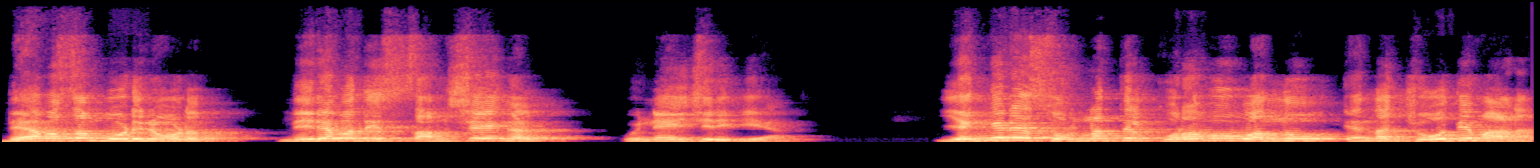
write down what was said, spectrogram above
ദേവസ്വം ബോർഡിനോടും നിരവധി സംശയങ്ങൾ ഉന്നയിച്ചിരിക്കുകയാണ്. എങ്ങനെ സ്വർണത്തിൽ കുറവ് വന്നു എന്ന ചോദ്യമാണ്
